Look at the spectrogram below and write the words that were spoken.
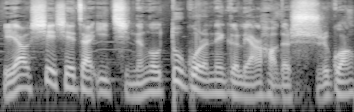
也要谢谢在一起能够度过的那个良好的时光。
